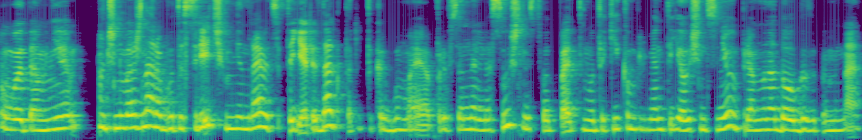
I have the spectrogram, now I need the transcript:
Вот, а мне очень важна работа с речью, мне нравится. Это я редактор, это как бы моя профессиональная сущность, вот поэтому такие комплименты я очень ценю и прямо надолго запоминаю.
